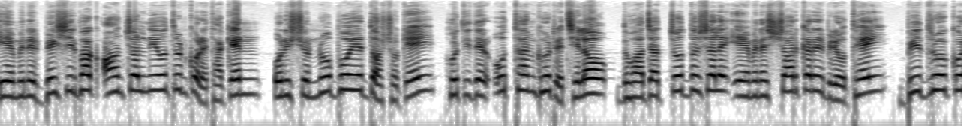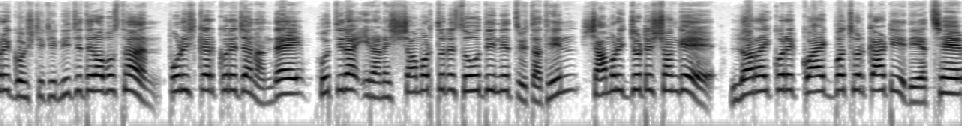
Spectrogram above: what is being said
ইয়েমেনের বেশিরভাগ অঞ্চল নিয়ন্ত্রণ করে থাকেন। উনিশশো নব্বই এর দশকে হুতিদের উত্থান ঘটেছিল। দু হাজার চোদ্দ সালে ইয়েমেনের সরকারের বিরুদ্ধে বিদ্রোহ করে গোষ্ঠীটি নিজেদের অবস্থান পরিষ্কার করে জানান দেয় হুতিরা ইরানের সমর্থনে সৌদি নেতৃত্বাধীন সামরিক জোটের সঙ্গে লড়াই করে কয়েক বছর কাটিয়ে দিয়েছে।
